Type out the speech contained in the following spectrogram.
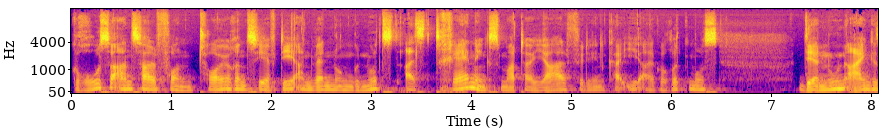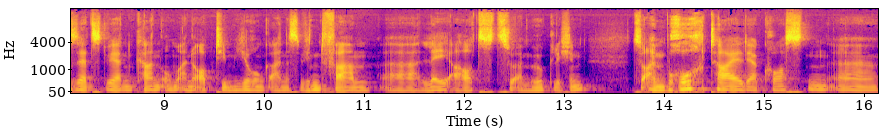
große Anzahl von teuren CFD-Anwendungen genutzt als Trainingsmaterial für den KI-Algorithmus der nun eingesetzt werden kann, um eine Optimierung eines Windfarm-Layouts zu ermöglichen, zu einem Bruchteil der Kosten, äh, äh,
